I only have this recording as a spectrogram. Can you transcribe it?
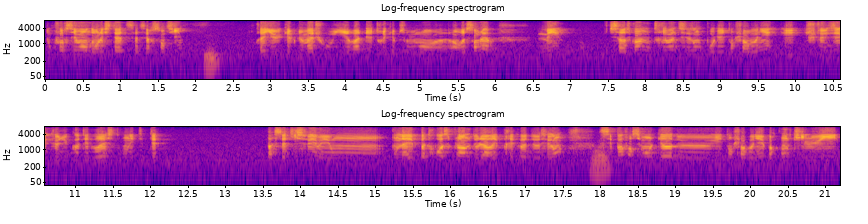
Donc forcément, dans les stats, ça s'est ressenti. Mmh. Après, il y a eu quelques matchs où il rate des trucs absolument euh, invraisemblables. Mais ça reste quand même une très bonne saison pour Gaëtan Charbonnier. Et je te disais que du côté de Brest, on était peut-être pas satisfait, mais on n'avait pas trop à se plaindre de l'arrêt précoce de la saison. C'est pas forcément le cas de Gaëtan Charbonnier, par contre, qui lui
